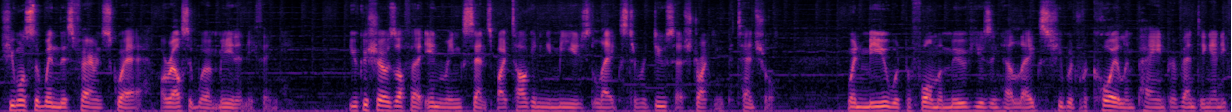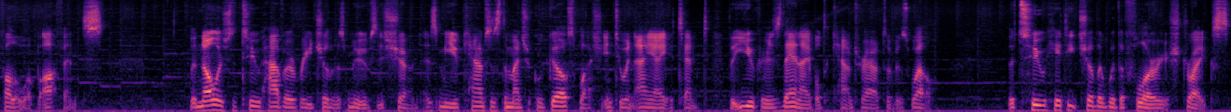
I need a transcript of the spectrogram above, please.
She wants to win this fair and square, or else it won't mean anything. Yuka shows off her in-ring sense by targeting Miyu's legs to reduce her striking potential. When Miyu would perform a move using her legs, she would recoil in pain, preventing any follow-up offense. The knowledge the two have over each other's moves is shown, as Miyu counters the magical girl splash into an AA attempt that Yuka is then able to counter out of as well. The two hit each other with a flurry of strikes,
